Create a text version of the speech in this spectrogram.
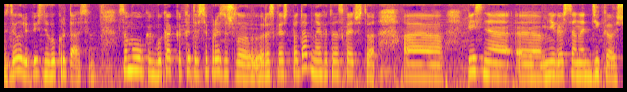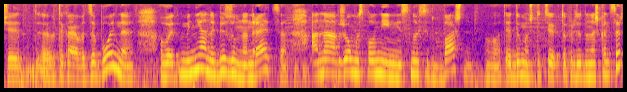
сделали песню «Выкрутасы». Саму, как бы, как, как это все произошло, расскажет Потап, но я хотела сказать, что э, песня, э, мне кажется, она дико вообще э, такая вот забойная. Вот. Мне она безумно нравится. Она в живом исполнении сносит башню. Вот. Я думаю, что те, кто придет на наш концерт,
